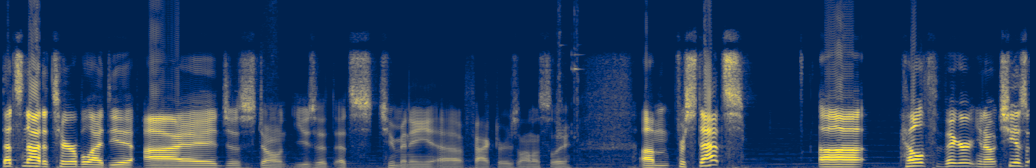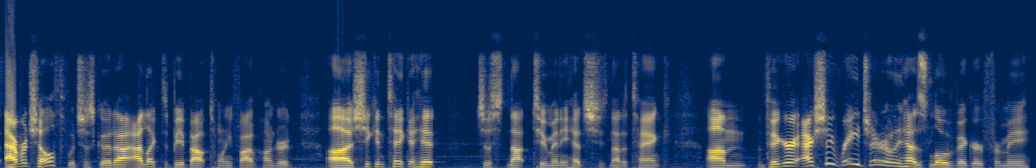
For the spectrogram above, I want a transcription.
That's not a terrible idea. I just don't use it. That's too many uh, factors, honestly. Um, for stats, uh, health, vigor, you know, she has average health, which is good. I, I like to be about 2,500. Uh, she can take a hit, just not too many hits. She's not a tank. Um, vigor, actually, Ray generally has low vigor for me,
